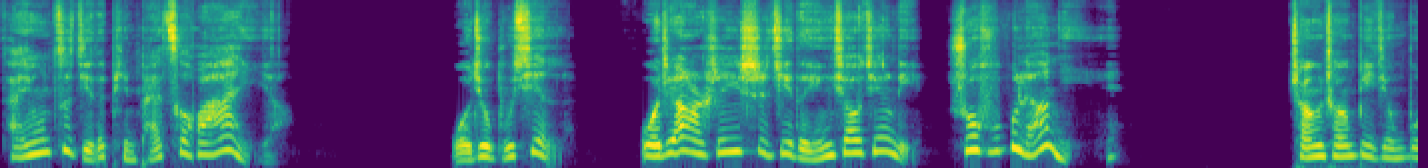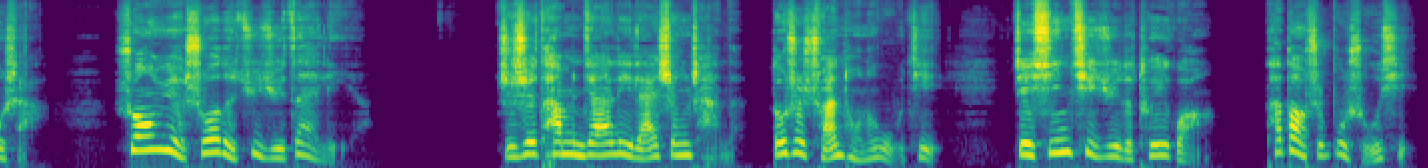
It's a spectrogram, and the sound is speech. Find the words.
采用自己的品牌策划案一样。我就不信了。我这二十一世纪的营销经理说服不了你。程程毕竟不傻，双月说的句句在理啊。只是他们家历来生产的都是传统的武器，这新器具的推广，他倒是不熟悉。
